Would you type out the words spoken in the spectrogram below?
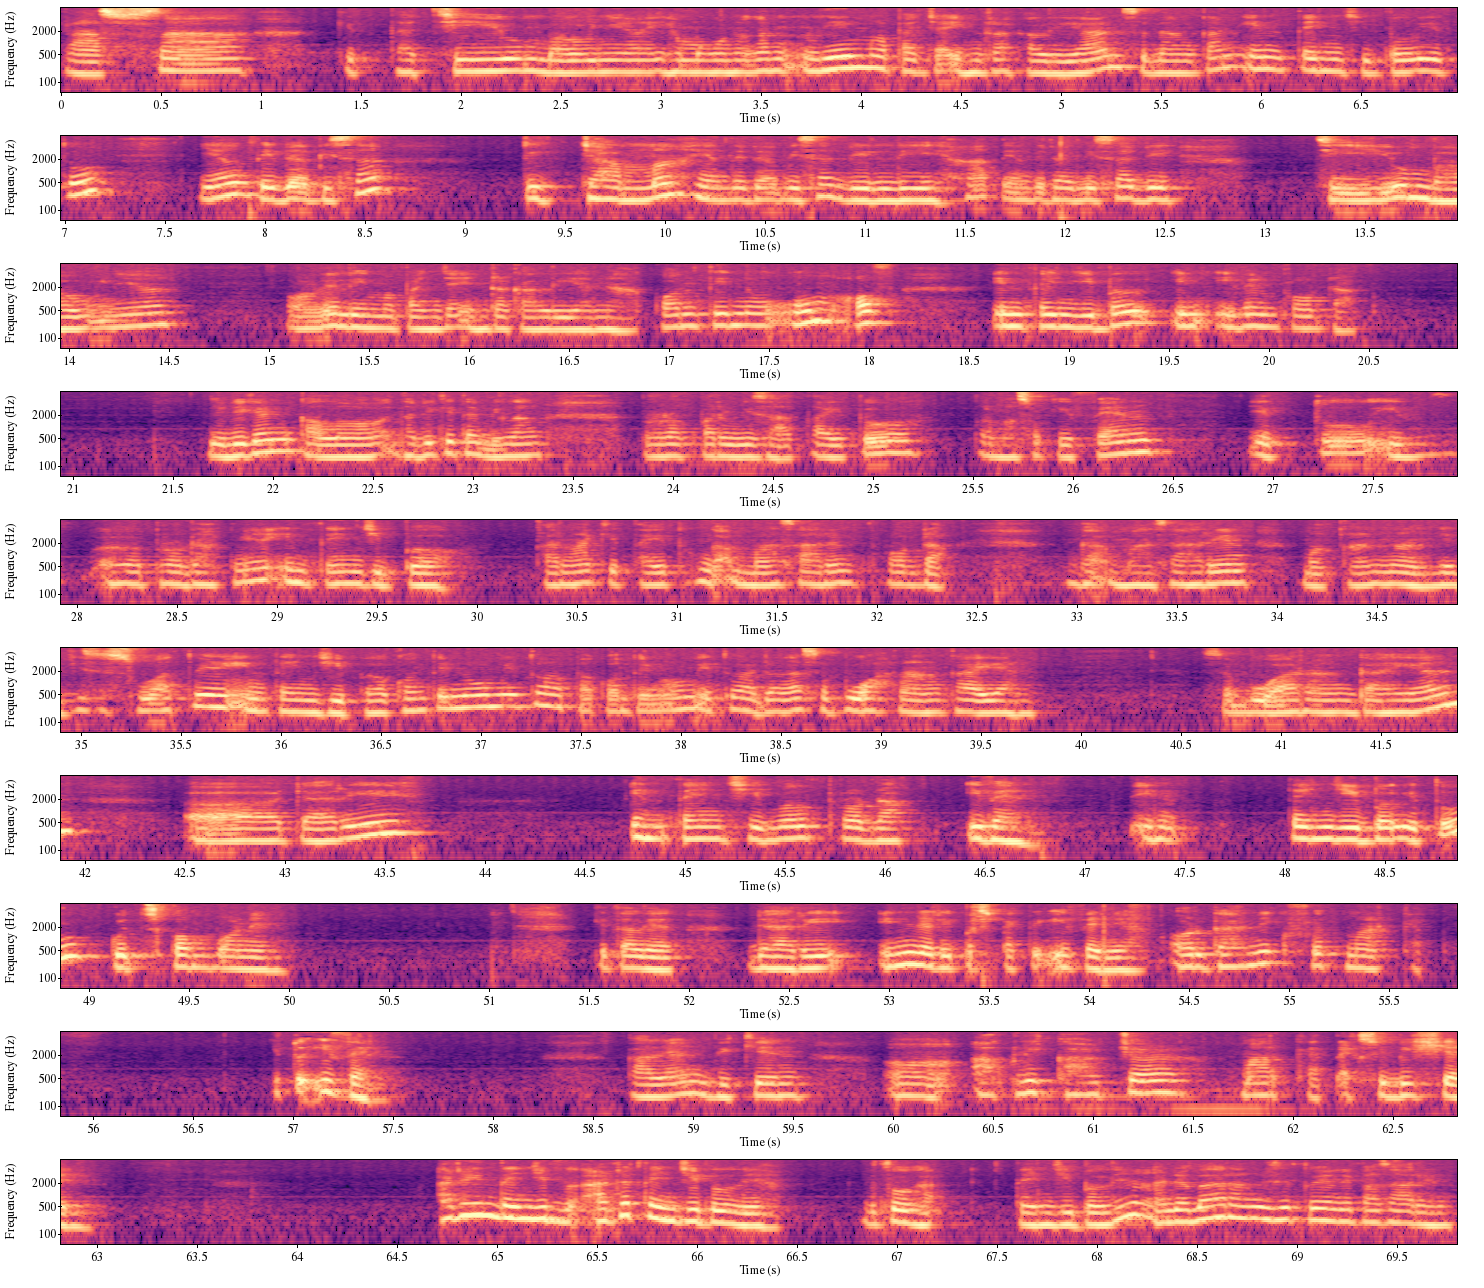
rasa kita cium baunya yang menggunakan lima panca indera kalian sedangkan intangible itu yang tidak bisa dijamah yang tidak bisa dilihat yang tidak bisa dicium baunya oleh lima panca indera kalian. Nah, continuum of intangible in event product. Jadi kan kalau tadi kita bilang produk pariwisata itu termasuk event itu uh, produknya intangible karena kita itu nggak masarin produk nggak masarin makanan. Jadi sesuatu yang intangible continuum itu apa? Continuum itu adalah sebuah rangkaian. Sebuah rangkaian uh, dari intangible product event. Intangible itu goods component. Kita lihat dari ini dari perspektif event ya. Organic fruit market. Itu event. Kalian bikin uh, agriculture market exhibition. Ada intangible ada tangible-nya. Betul nggak? Tangible-nya ada barang di situ yang dipasarin.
